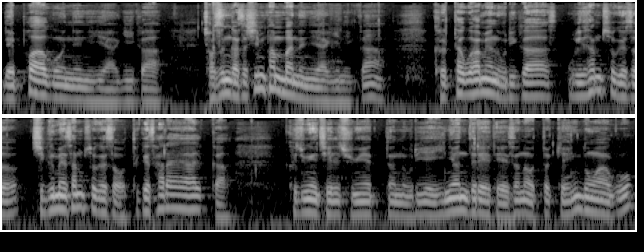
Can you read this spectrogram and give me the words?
내포하고 있는 이야기가 저승 가서 심판받는 이야기니까 그렇다고 하면 우리가 우리 삶 속에서 지금의 삶 속에서 어떻게 살아야 할까 그 중에 제일 중요했던 우리의 인연들에 대해서는 어떻게 행동하고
